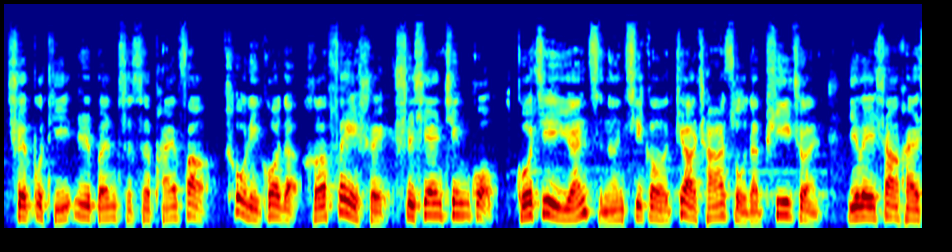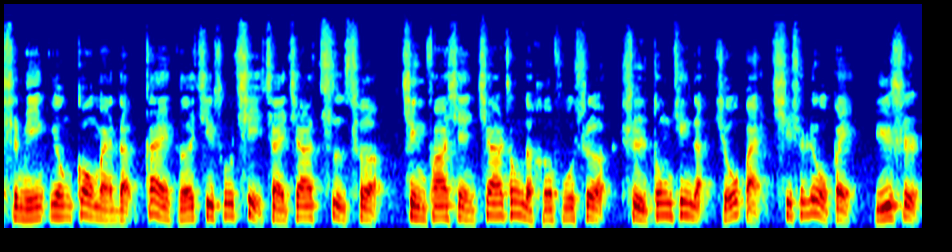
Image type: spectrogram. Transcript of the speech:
却不提日本此次排放处理过的核废水事先经过国际原子能机构调查组的批准。一位上海市民用购买的盖格计数器在家自测，竟发现家中的核辐射是东京的九百七十六倍。于是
